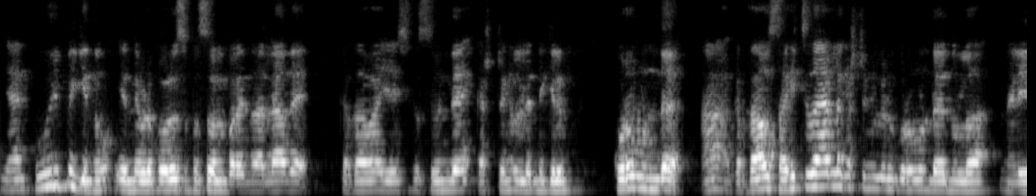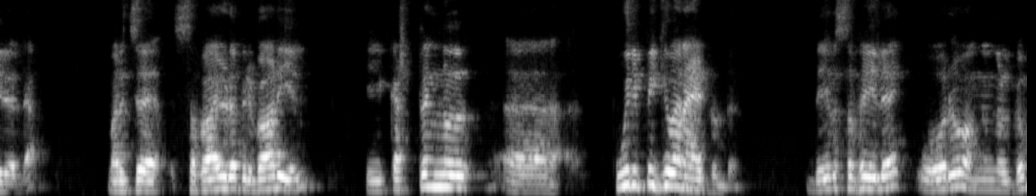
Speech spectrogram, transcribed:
ഞാൻ പൂരിപ്പിക്കുന്നു എന്നിവിടെ പൗലോസ് പുസ്തകം പറയുന്നത്. അല്ലാതെ കർത്താവായ യേശു ക്രിസ്തുവിന്റെ കഷ്ടങ്ങളിൽ എന്തെങ്കിലും കുറവുണ്ട് ആ കർത്താവ് സഹിച്ചതായിട്ടുള്ള കഷ്ടങ്ങളിൽ ഒരു കുറവുണ്ട് എന്നുള്ള നിലയിലല്ല. മറിച്ച് സഭായുടെ പരിപാടിയിൽ ഈ കഷ്ടങ്ങൾ പൂരിപ്പിക്കുവാനായിട്ടുണ്ട്. ദൈവസഭയിലെ ഓരോ അംഗങ്ങൾക്കും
